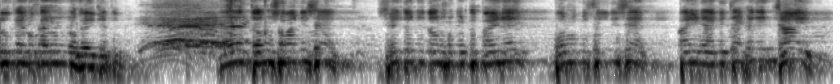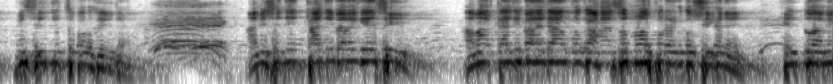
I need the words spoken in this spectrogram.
লোকে লোকারণ্য হয়ে যেত। জনসভা নিষেধ সেই জন্য জনসভা করতে পারি নাই, বড় মিছিল নিষেধ পাই না আমি যেখানে যাই, মিছিল দিতে বড় হয়ে যায়। আমি সেদিন কাজীপাড়া গিয়েছি। আমার কাজীপাড়া যাওয়ার কথা হাসন নামাজ পড়ার কথা সেখানে। কিন্তু আমি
